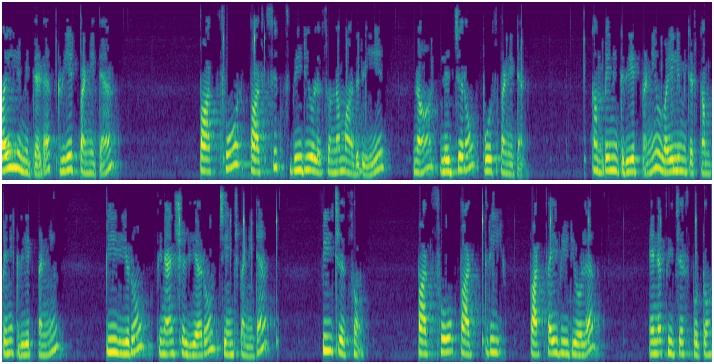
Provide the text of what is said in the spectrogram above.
ஒய் லிமிட்டடை க்ரியேட் பண்ணிட்டேன். பார்ட் ஃபோர் பார்ட் சிக்ஸ் வீடியோவில் சொன்ன மாதிரியே நான் லெஜரும் போஸ்ட் பண்ணிட்டேன். கம்பெனி க்ரியேட் பண்ணி ஒய் லிமிடெட் கம்பெனி க்ரியேட் பண்ணி பீரியடும் ஃபினான்ஷியல் இயரும் சேஞ்ச் பண்ணிட்டேன். ஃபீச்சர்ஸும் part four part three part five வீடியோவில் என்ன ஃபீச்சர்ஸ் போட்டோம்?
